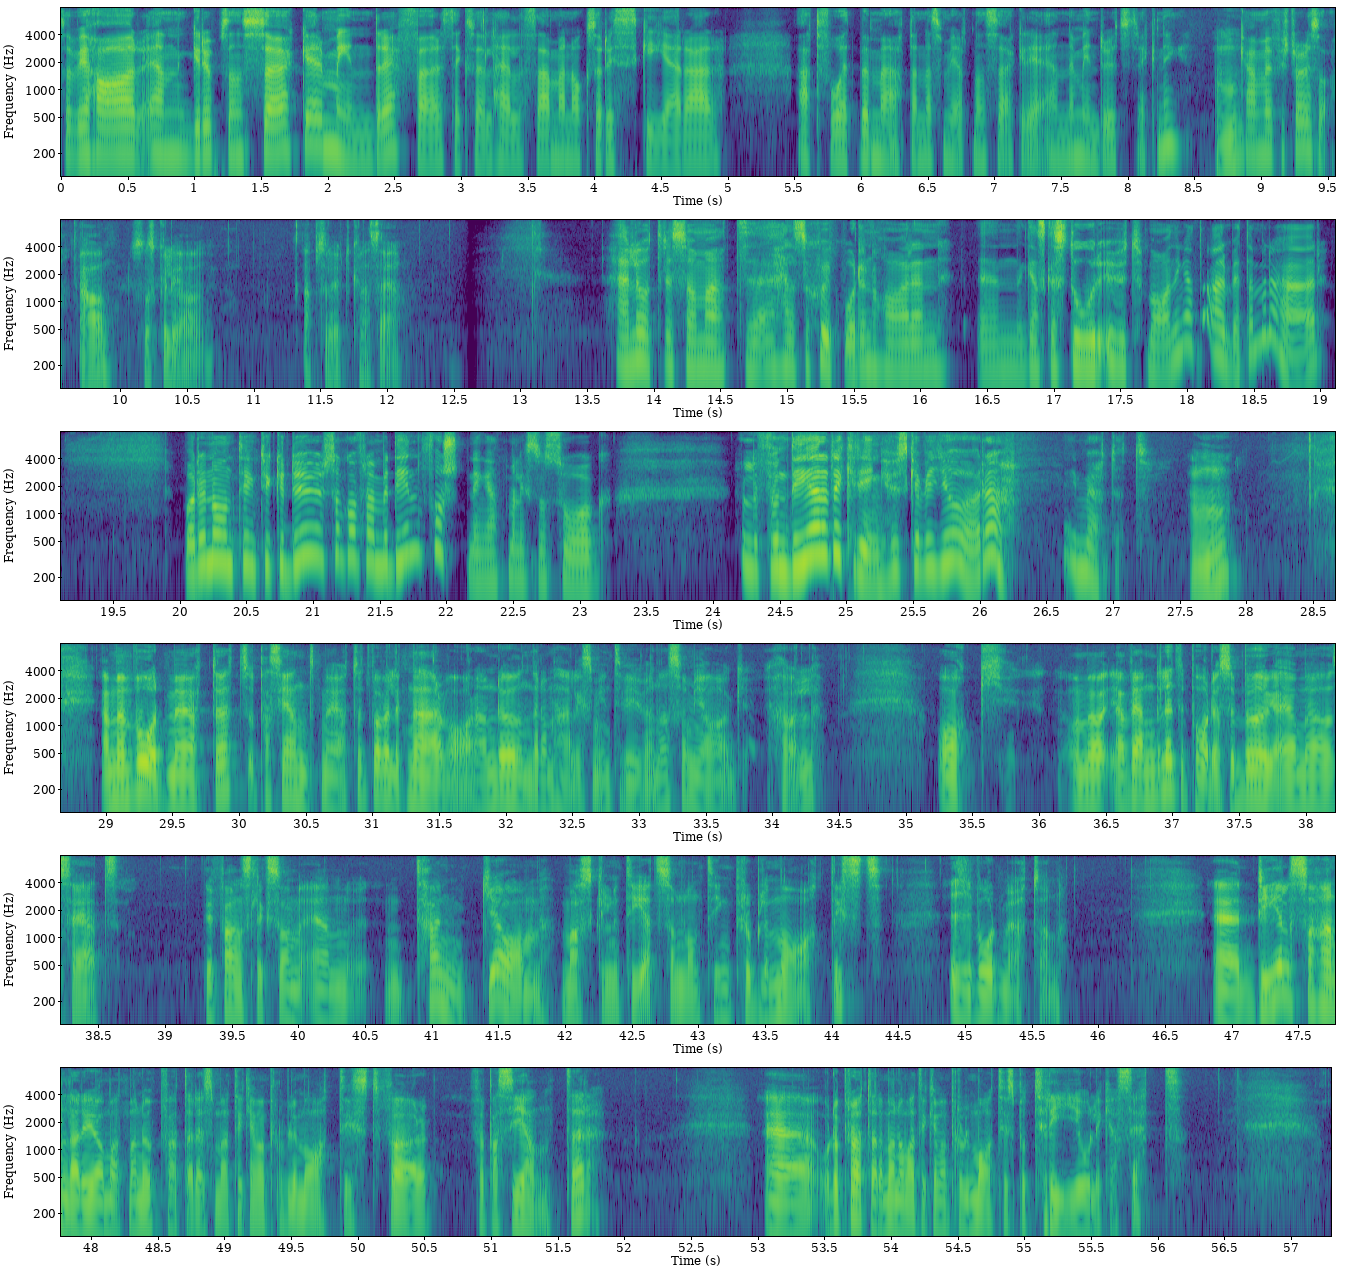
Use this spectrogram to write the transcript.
Så vi har en grupp som söker mindre för sexuell hälsa men också riskerar att få ett bemötande som gör att man söker det i ännu mindre utsträckning. Mm. Kan vi förstå det så? Ja, så skulle jag absolut kunna säga. Här låter det som att eh, hälso och sjukvården har en, en ganska stor utmaning att arbeta med det här. Var det någonting, tycker du, som kom fram i din forskning att man liksom såg eller funderade kring hur ska vi göra i mötet? Mm. Ja, men vårdmötet och patientmötet var väldigt närvarande under de här liksom intervjuerna som jag höll. Och om jag, jag vänder lite på det så börjar jag med att säga att det fanns liksom en tanke om maskulinitet som någonting problematiskt i vårdmöten. Eh, dels så handlar det om att man uppfattade det som att det kan vara problematiskt för, för patienter. Eh, och då pratade man om att det kan vara problematiskt på tre olika sätt.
